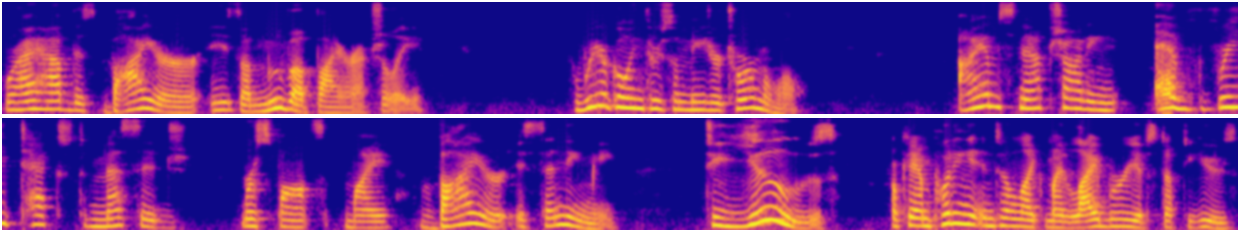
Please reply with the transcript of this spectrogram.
where I have this buyer. He's a move up buyer, actually. We are going through some major turmoil. I am snapshotting every text message response my buyer is sending me to use. Okay, I'm putting it into like my library of stuff to use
